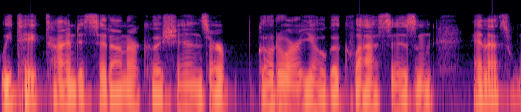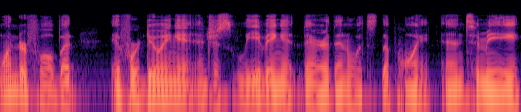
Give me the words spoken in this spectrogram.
we take time to sit on our cushions or go to our yoga classes and and that's wonderful, but if we're doing it and just leaving it there, then what's the point? And to me,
